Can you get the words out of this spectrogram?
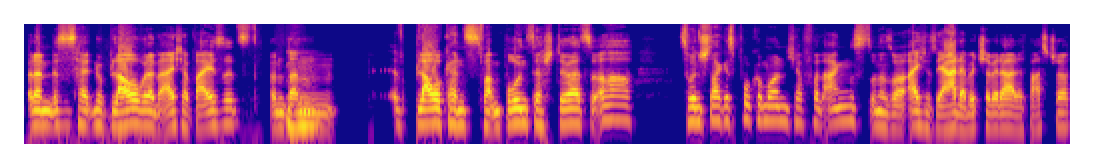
und dann ist es halt nur blau, wo dann Eich dabei sitzt. Und dann, mhm Blau ganz zwar am Boden zerstört, so, ah, so ein starkes Pokémon, ich habe voll Angst. Und dann so, eigentlich so, ja, der wird schon wieder, das passt schon.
